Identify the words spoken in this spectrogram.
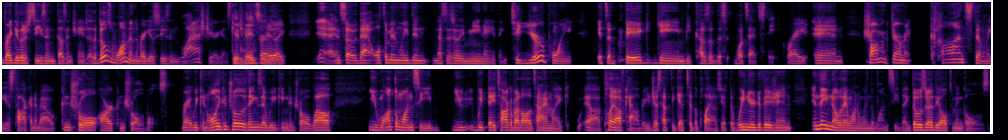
regular season doesn't change that. The Bills won in the regular season last year against the Chiefs, right? Like, yeah, and so that ultimately didn't necessarily mean anything. To your point, it's a big game because of this what's at stake, right? And Sean McDermott constantly is talking about control our controllables, right? We can only control the things that we can control. Well, you want the one seed. You we, they talk about all the time like uh, playoff caliber. You just have to get to the playoffs. You have to win your division, and they know they want to win the one seed. Like those are the ultimate goals.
